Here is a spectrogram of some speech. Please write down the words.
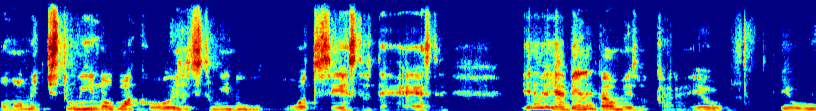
normalmente destruindo alguma coisa, destruindo um, um outro ser extraterrestre. E é, e é, bem legal mesmo, cara. Eu, eu,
